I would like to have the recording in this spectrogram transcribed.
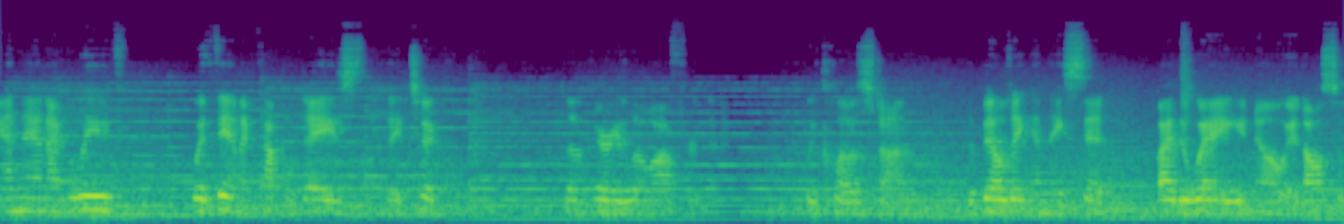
and then I believe within a couple days, they took the very low offer that we closed on the building and they said, by the way, you know, it also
